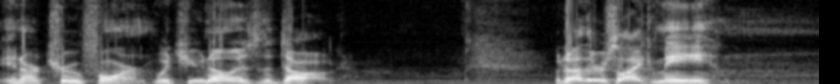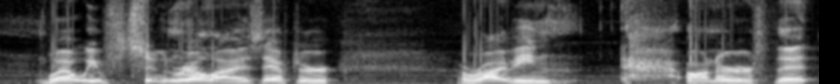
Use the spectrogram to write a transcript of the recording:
in our true form, which you know is the dog. But others like me, well, we soon realized after arriving on Earth that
